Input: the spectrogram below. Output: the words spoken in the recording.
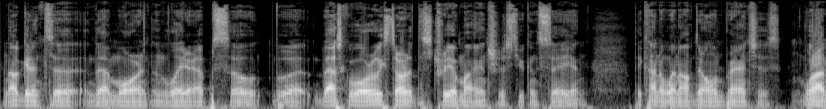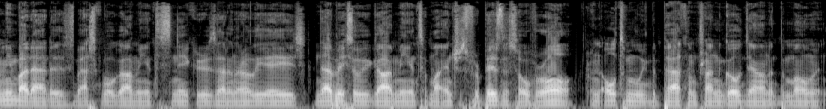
And I'll get into that more in a later episode. But basketball really started this tree of my interest, you can say, and they kind of went off their own branches. What I mean by that is basketball got me into sneakers at an early age, and that basically got me into my interest for business overall, and ultimately the path I'm trying to go down at the moment.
